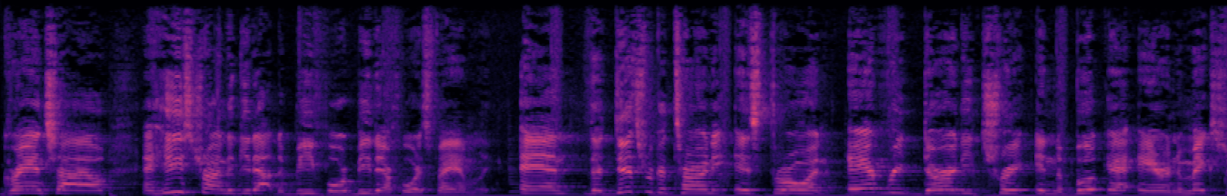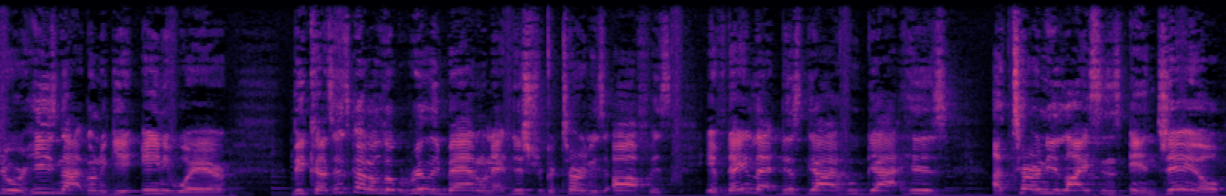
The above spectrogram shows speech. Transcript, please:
grandchild, and he's trying to get out to be for be there for his family. And the district attorney is throwing every dirty trick in the book at Aaron to make sure he's not going to get anywhere because it's going to look really bad on that district attorney's office if they let this guy who got his attorney license in jail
